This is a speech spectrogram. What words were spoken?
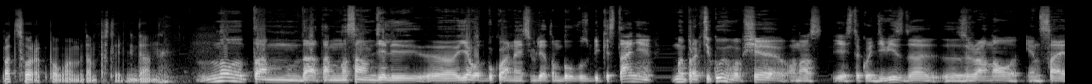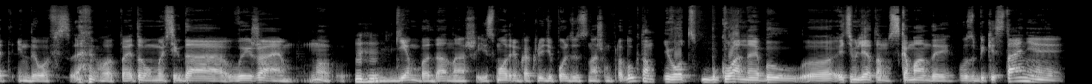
под 40, по-моему, там последние данные. Ну, там, да, там на самом деле, э, я вот буквально этим летом был в Узбекистане. Мы практикуем вообще, у нас есть такой девиз, да, zero no inside in the office. вот, поэтому мы всегда выезжаем, ну, uh-huh. гемба, да, наш, и смотрим, как люди пользуются нашим продуктом. И вот буквально я был э, этим летом с командой в Узбекистане.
